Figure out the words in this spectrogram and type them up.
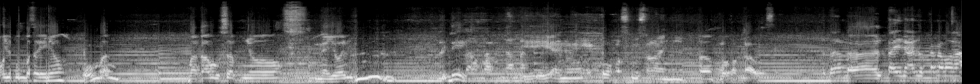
Okay po ba sa inyo? Oo. Makausap niyo ngayon? Hindi. Eh, ano, focus mo sa kanya. Opo. Pagkausap. At Tayo na ano ka ng mga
